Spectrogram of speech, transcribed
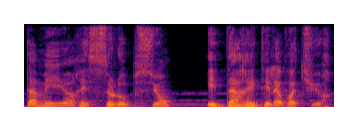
ta meilleure et seule option est d'arrêter la voiture.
